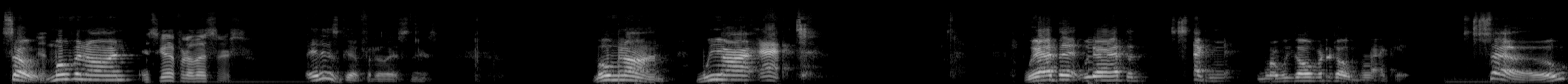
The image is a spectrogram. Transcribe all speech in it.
So moving on. It's good for the listeners. It is good for the listeners. Moving on. We are at we're at the we are at the segment where we go over the goat bracket. So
